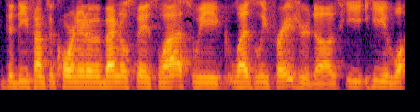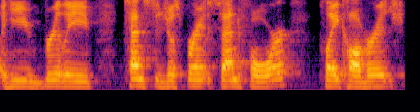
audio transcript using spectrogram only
the defensive coordinator of the Bengals faced last week, Leslie Frazier does. He he he really tends to just bring send four, play coverage,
